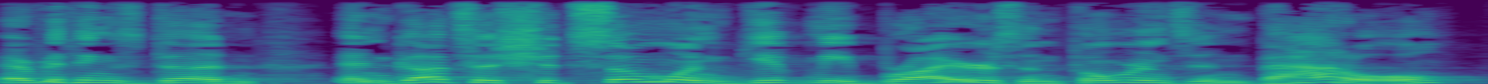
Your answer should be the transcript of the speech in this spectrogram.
everything's done. And God says, should someone give me briars and thorns in battle,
